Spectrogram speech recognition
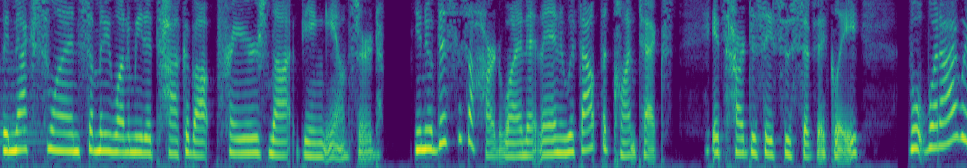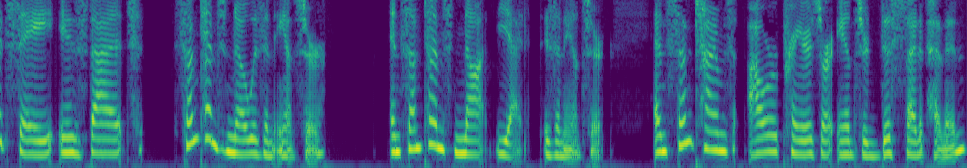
The next one, somebody wanted me to talk about prayers not being answered. You know, this is a hard one. And, and without the context, it's hard to say specifically. But what I would say is that sometimes no is an answer. And sometimes not yet is an answer. And sometimes our prayers are answered this side of heaven.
